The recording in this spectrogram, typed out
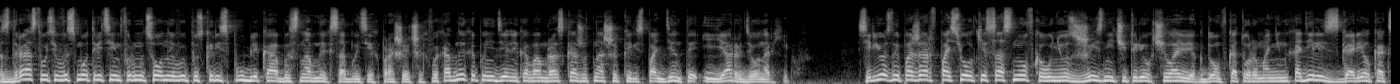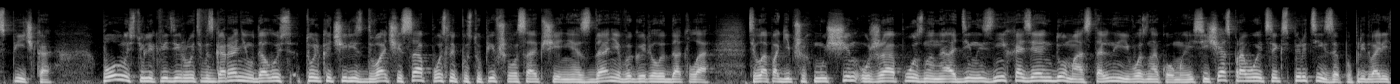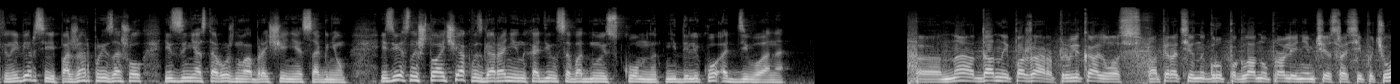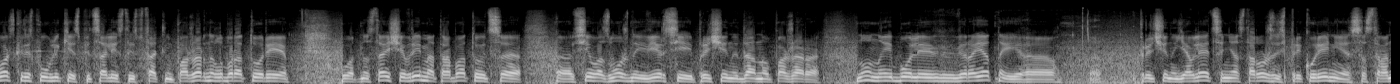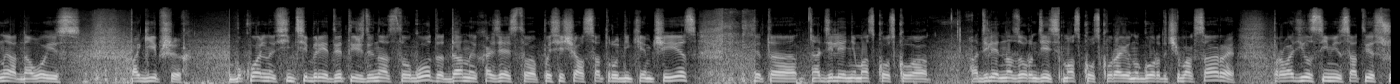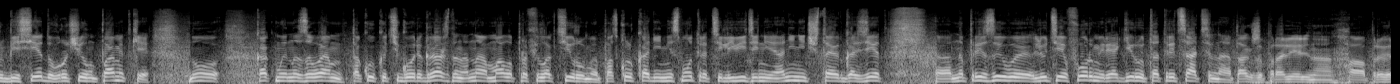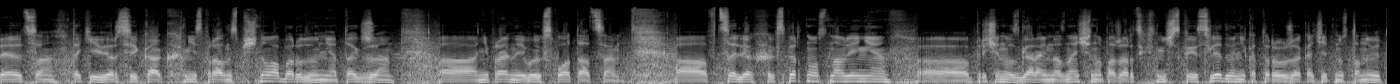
Здравствуйте, вы смотрите информационный выпуск «Республика». Об основных событиях прошедших выходных и понедельника вам расскажут наши корреспонденты и я, Родион Архипов. Серьезный пожар в поселке Сосновка унес жизни четырех человек. Дом, в котором они находились, сгорел как спичка. Полностью ликвидировать возгорание удалось только через два часа после поступившего сообщения. Здание выгорело дотла. Тела погибших мужчин уже опознаны. Один из них – хозяин дома, остальные – его знакомые. Сейчас проводится экспертиза. По предварительной версии, пожар произошел из-за неосторожного обращения с огнем. Известно, что очаг возгорания находился в одной из комнат, недалеко от дивана. Э, на данный пожар привлекалась оперативная группа Главного управления МЧС России по Чувашской республике, специалисты испытательно-пожарной лаборатории. Вот, в настоящее время отрабатываются э, все возможные версии причины данного пожара. Ну, наиболее вероятной э, причиной является неосторожность при курении со стороны одного из погибших. Буквально в сентябре 2012 года данное хозяйство посещал сотрудники МЧС. Это отделение московского, отделение надзорной деятельности Московского района города Чебоксары. Проводил с ними соответствующую беседу, вручил им памятки. Но, как мы называем такую категорию граждан, она мало профилактируемая, поскольку они не смотрят телевидение, они не читают газет, э, на призывы людей в форме реагируют отрицательно. Также параллельно а, проверяются такие версии, как неисправность печного оборудования, а также а, неправильная его эксплуатация. А, в целях экспертного установления причин возгорания назначено пожаротехническое исследование, которое уже окончательно установит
